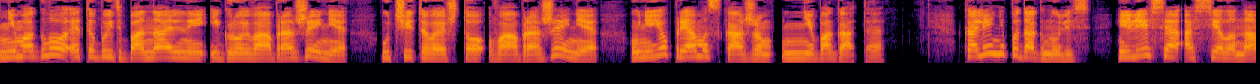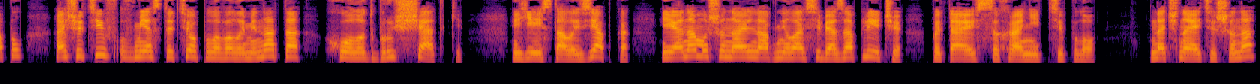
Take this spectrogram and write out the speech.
Не могло это быть банальной игрой воображения, учитывая, что воображение у нее, прямо скажем, небогатое. Колени подогнулись, и Леся осела на пол, ощутив вместо теплого ламината холод брусчатки. Ей стало зябко, и она машинально обняла себя за плечи, пытаясь сохранить тепло. Ночная тишина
